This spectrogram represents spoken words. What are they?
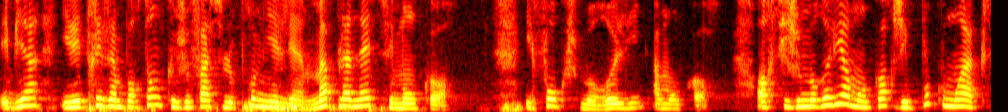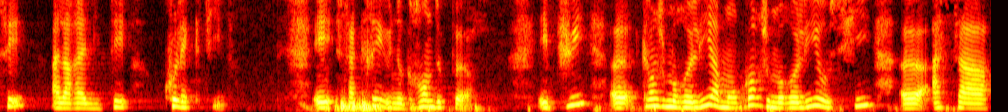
eh bien, il est très important que je fasse le premier lien. Ma planète, c'est mon corps. Il faut que je me relie à mon corps. Or, si je me relie à mon corps, j'ai beaucoup moins accès à la réalité collective. Et ça crée une grande peur. Et puis, euh, quand je me relie à mon corps, je me relie aussi euh, à sa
